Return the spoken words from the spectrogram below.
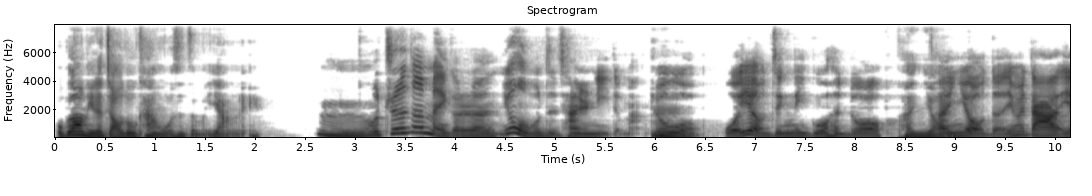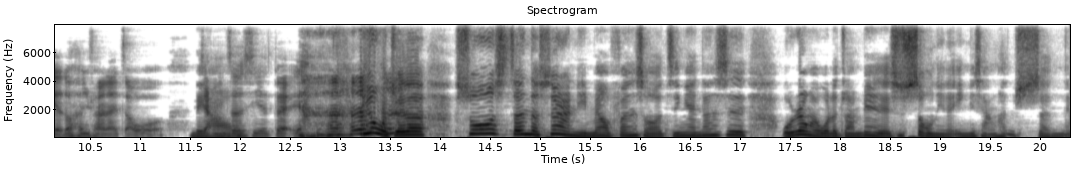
我不知道你的角度看我是怎么样欸。嗯，我觉得每个人，因为我不只参与你的嘛，就我。嗯我也有经历过很多朋友朋友的，因为大家也都很喜欢来找我讲这些。对，因为我觉得说真的，虽然你没有分手的经验，但是我认为我的转变也是受你的影响很深呢。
